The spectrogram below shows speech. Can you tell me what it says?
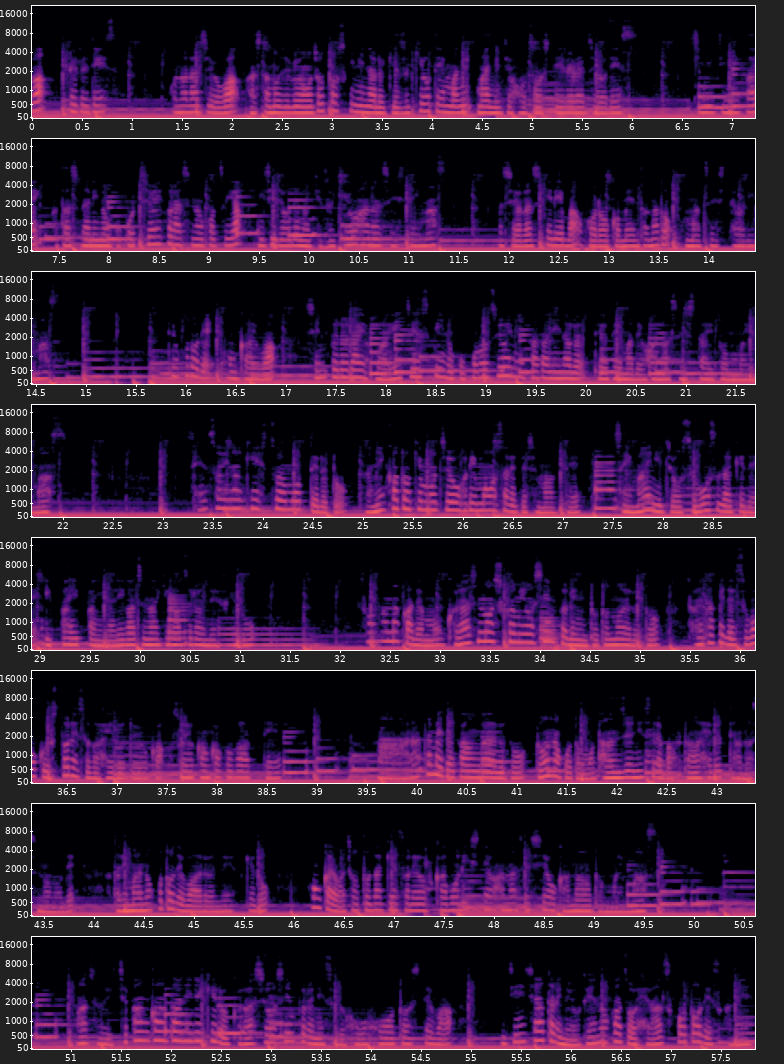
はルルです。このラジオは明日の自分をちょっと好きになる気づきをテーマに毎日放送しているラジオです。1日2回私なりの心地よい暮らしのコツや日常での気づきをお話ししています。もしよろしければフォローコメントなどお待ちしております。ということで今回はシンプルライフは HSP の心強い味方になるというテーマでお話ししたいと思います。繊細な気質を持ってると何かと気持ちを振り回されてしまってつい毎日を過ごすだけでいっぱいいっぱいになりがちな気がするんですけどそんな中でも暮らしの仕組みをシンプルに整えるとそれだけですごくストレスが減るというかそういう感覚があってまあ改めて考えるとどんなことも単純にすれば負担は減るって話なので当たり前のことではあるんですけど今回はちょっとだけそれを深掘りしてお話ししようかなと思います。まず一番簡単にできる暮らしをシンプルにする方法としては1日あたりの予定の数を減らすことですかね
